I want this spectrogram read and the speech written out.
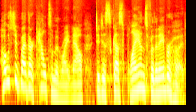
hosted by their councilman right now, to discuss plans for the neighborhood.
